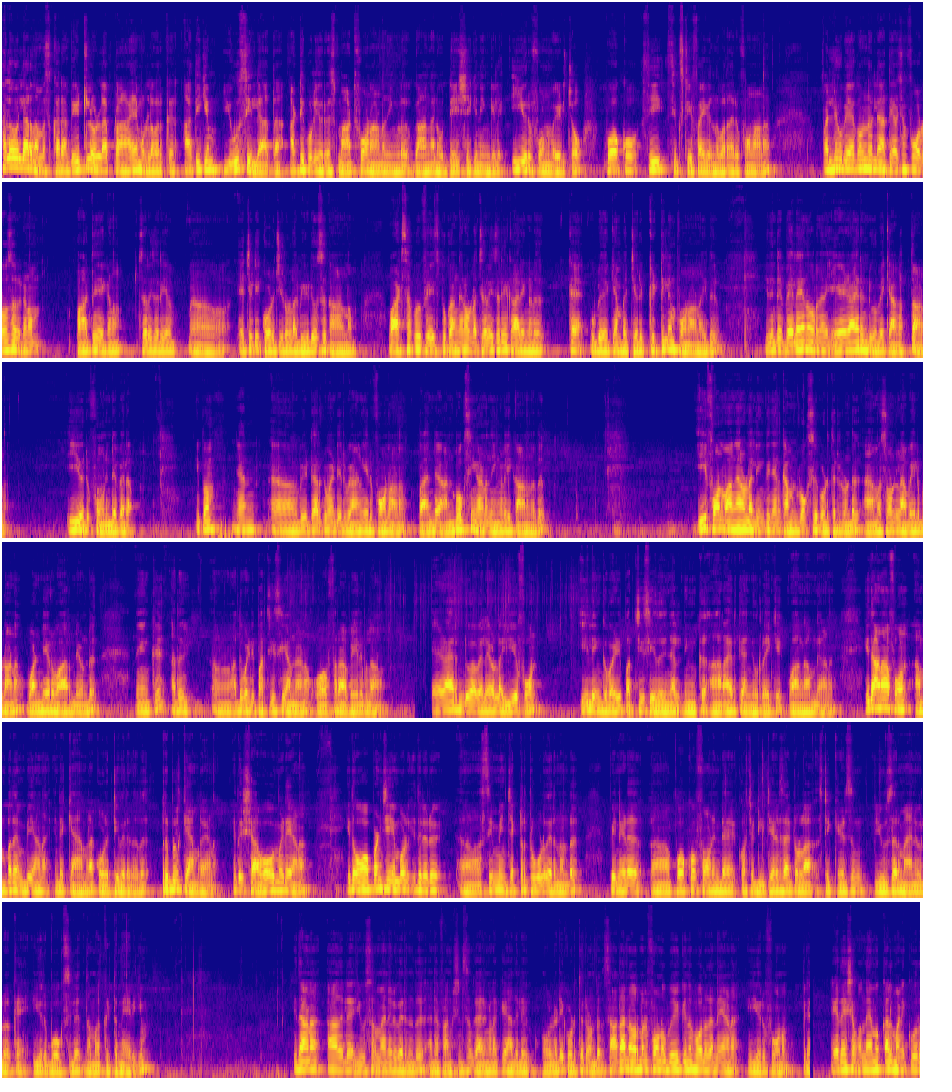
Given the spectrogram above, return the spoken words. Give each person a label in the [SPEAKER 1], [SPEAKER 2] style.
[SPEAKER 1] Hello എല്ലാവരും നമസ്കാരം. വീട്ടിലുള്ള പ്രായമുള്ളവർക്ക് അധികം യൂസ് ഇല്ലാത്ത അടിപൊളി ഒരു സ്മാർട്ട് ഫോണാണ് നിങ്ങൾ വാങ്ങാൻ ഉദ്ദേശിക്കുന്നതെങ്കിൽ ഈ ഒരു ഫോൺ മേടിച്ചോ. പോക്കോ സി സിക്സ്റ്റി ഫൈവ് എന്ന് പറഞ്ഞൊരു ഫോണാണ് വലിയ ഉപയോഗമൊന്നുമില്ല. അത്യാവശ്യം ഫോട്ടോസ് എടുക്കണം പാട്ട് കേൾക്കണം ചെറിയ ചെറിയ എച്ച് ഡി ക്വാളിറ്റിയിലുള്ള വീഡിയോസ് കാണണം വാട്സപ്പ് ഫേസ്ബുക്ക് അങ്ങനെയുള്ള ചെറിയ ചെറിയ കാര്യങ്ങളൊക്കെ ഉപയോഗിക്കാൻ പറ്റിയ ഒരു കിട്ടിലം ഫോണാണ് ഇത്. ഇതിന്റെ വില എന്ന് പറഞ്ഞാൽ ഏഴായിരം രൂപയ്ക്ക് അകത്താണ് ഈ ഒരു ഫോണിന്റെ വില. ഇപ്പം ഞാൻ വീട്ടുകാർക്ക് വേണ്ടി ഒരു വാങ്ങിയൊരു ഫോണാണ്. അപ്പോൾ അതിന്റെ അൺബോക്സിംഗ് ആണ് നിങ്ങൾ ഈ കാണുന്നത്. ഈ ഫോൺ വാങ്ങാനുള്ള ലിങ്ക് ഞാൻ കമന്റ് ബോക്സിൽ കൊടുത്തിട്ടുണ്ട്. ആമസോണിൽ അവൈലബിൾ ആണ്. വൺ ഇയർ വാറന്റി ഉണ്ട്. നിങ്ങൾക്ക് അത് അതുവഴി പർച്ചേസ് ചെയ്യാവുന്നതാണ്. ഓഫർ അവൈലബിൾ ആണ്. ഏഴായിരം രൂപ വിലയുള്ള ഈ ഫോൺ ഈ ലിങ്ക് വഴി പർച്ചേസ് ചെയ്ത് കഴിഞ്ഞാൽ നിങ്ങൾക്ക് ആറായിരത്തി അഞ്ഞൂറ് രൂപയ്ക്ക് വാങ്ങാവുന്നതാണ്. ഇതാണ് ആ ഫോൺ. അമ്പത് എം ബി ആണ്. എന്റെ ക്യാമറ ക്വാളിറ്റി വരുന്നത്. ട്രിപ്പിൾ ക്യാമറയാണ് ഇത് ഷവോമിയുടെയാണ്. ഇത് ഓപ്പൺ ചെയ്യുമ്പോൾ ഇതിലൊരു സിം ഇഞ്ചക്ടർ ടൂൾ വരുന്നുണ്ട്. പിന്നീട് പോക്കോ ഫോണിന്റെ കുറച്ച് ഡീറ്റെയിൽസ് ആയിട്ടുള്ള സ്റ്റിക്കേഴ്സും യൂസർ മാനുവലും ഒക്കെ ഈ ഒരു ബോക്സിൽ നമുക്ക് കിട്ടുന്നതായിരിക്കും. ഇതാണ് അതിൽ യൂസർ മാനുവൽ വരുന്നത്. അതിന്റെ ഫങ്ഷൻസും കാര്യങ്ങളൊക്കെ അതിൽ ഓൾറെഡി കൊടുത്തിട്ടുണ്ട്. സാധാരണ നോർമൽ ഫോൺ ഉപയോഗിക്കുന്ന പോലെ തന്നെയാണ് ഈ ഒരു ഫോണും പിന്നെ ഏകദേശം ഒന്നേ മുക്കാൽ മണിക്കൂർ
